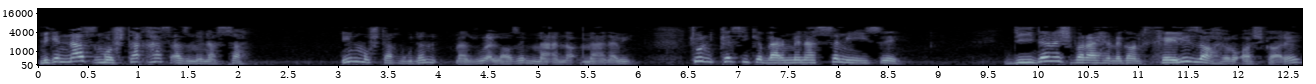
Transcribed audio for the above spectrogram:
میگه نس مشتق هست از منصه. این مشتق بودن منظور لازم معنوی. چون کسی که بر منصه میایسه دیدنش برای همگان خیلی ظاهر و آشکاره.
